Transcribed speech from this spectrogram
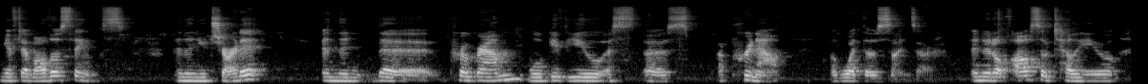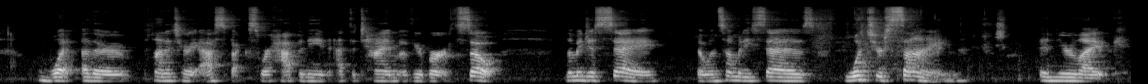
You have to have all those things. And then you chart it, and then the program will give you a printout of what those signs are. And it'll also tell you what other planetary aspects were happening at the time of your birth. So let me just say that when somebody says, What's your sign? And you're like,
